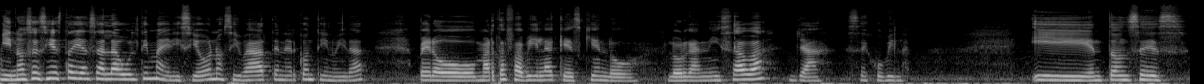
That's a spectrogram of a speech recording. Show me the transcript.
y no sé si esta ya sea la última edición o si va a tener continuidad, pero Marta Favila, que es quien lo, lo organizaba, ya se jubila. Y entonces,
